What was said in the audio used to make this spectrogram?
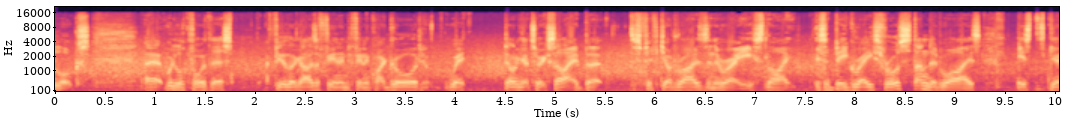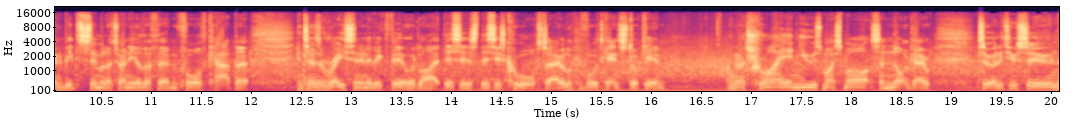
looks. Uh, we look forward to this. A few of the guys are feeling feeling quite good. We're don't want to get too excited, but there's 50 odd riders in the race. Like, it's a big race for us. Standard wise, it's going to be similar to any other third and fourth cat, but in terms of racing in a big field, like this is this is cool. So looking forward to getting stuck in. I'm going to try and use my smarts and not go too early too soon.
